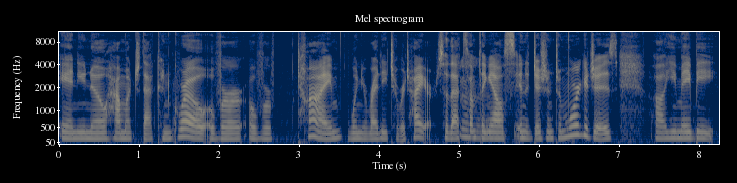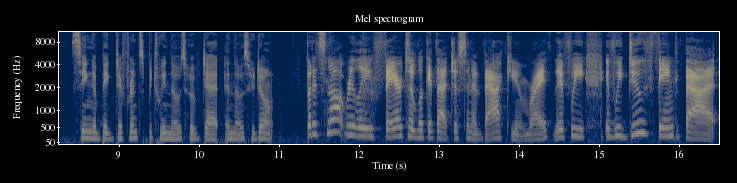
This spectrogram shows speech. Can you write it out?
And you know how much that can grow over over time when you're ready to retire. So that's mm-hmm. something else in addition to mortgages. Uh, you may be seeing a big difference between those who have debt and those who don't but it's not really fair to look at that just in a vacuum, right? If we if we do think that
